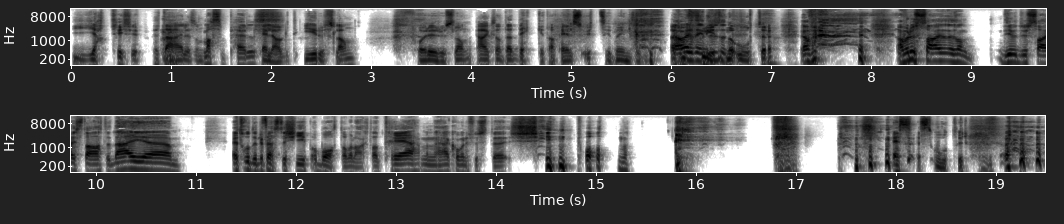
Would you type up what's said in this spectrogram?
ja, krigsskip. Dette er liksom- Masse pels. er lagd i Russland. For Russland. Ja, ikke sant? Det er dekket av pels utsiden og innsiden. Det er ja, tenkte- flytende otere. Ja, men, ja, men du sa det sånn Du, du sa i stad at Nei, eh, jeg trodde de fleste skip og båter var lagd av tre, men her kommer de første skinnbåtene. SS Oter.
